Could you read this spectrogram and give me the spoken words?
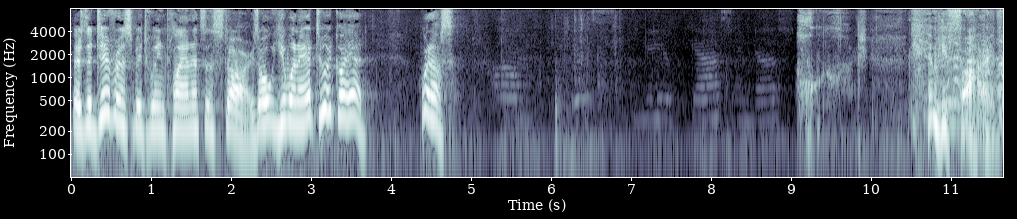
There's a difference between planets and stars. Oh, you want to add to it? Go ahead. What else? Oh, gosh. Give me five.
